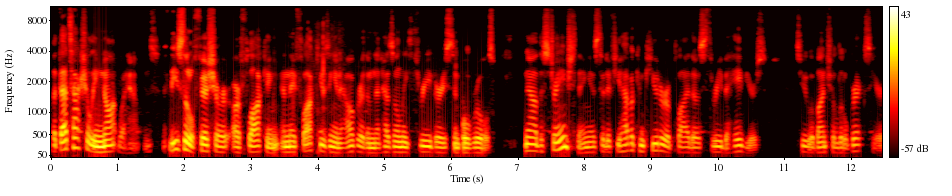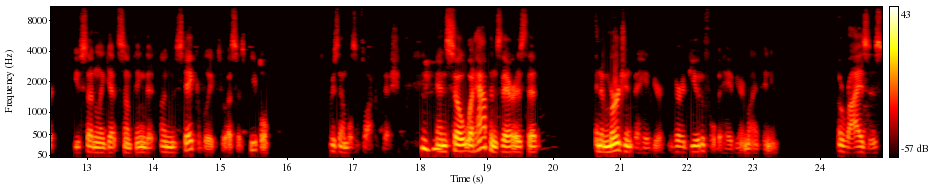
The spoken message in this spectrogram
But that's actually not what happens. These little fish are, are flocking, and they flock using an algorithm that has only three very simple rules. Now, the strange thing is that if you have a computer apply those three behaviors to a bunch of little bricks here, you suddenly get something that unmistakably to us as people resembles a flock of fish. Mm-hmm. And so what happens there is that an emergent behavior, a very beautiful behavior in my opinion, arises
